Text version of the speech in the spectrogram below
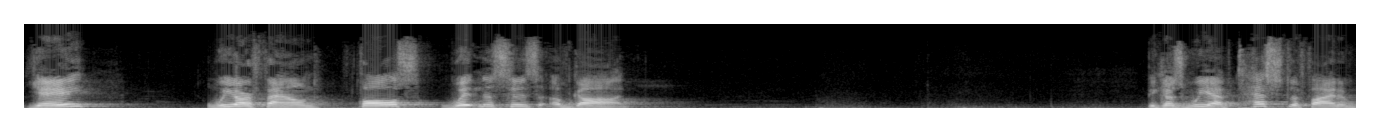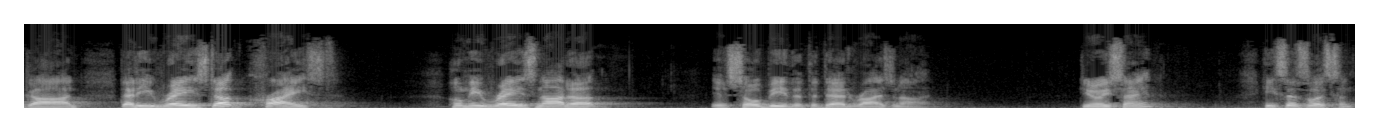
yea, we are found false witnesses of God. Because we have testified of God that He raised up Christ, whom He raised not up, if so be that the dead rise not. Do you know what He's saying? He says, listen,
